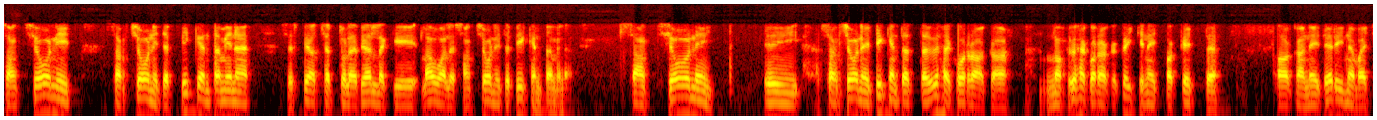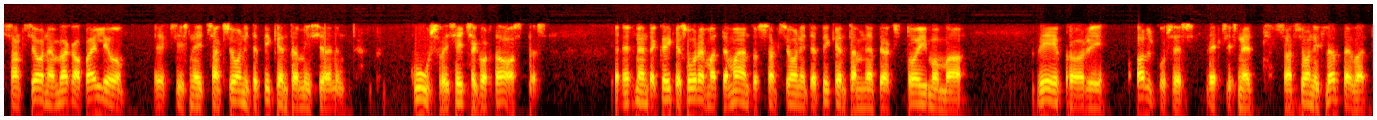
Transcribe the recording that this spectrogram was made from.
sanktsioonid, sanktsioonide pikendamine, sest peatselt tuleb jällegi lauale sanktsioonide pikendamine. sanktsioonid ei, sanktsioone ei pikendata ühe korraga, noh, ühe korraga kõiki neid pakette, aga neid erinevaid sanktsioone on väga palju, ehk siis neid sanktsioonide pikendamisi on kuus või seitse korda aastas. ja nüüd nende kõige suuremate majandussanktsioonide pikendamine peaks toimuma veebruari alguses, ehk siis need sanktsioonid lõpevad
